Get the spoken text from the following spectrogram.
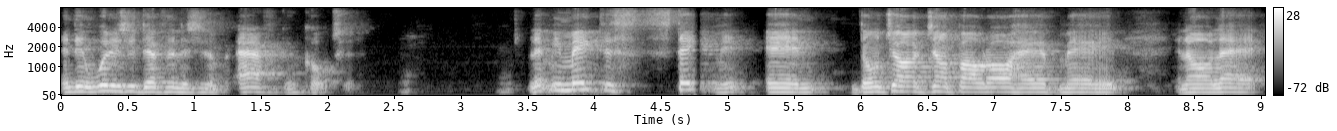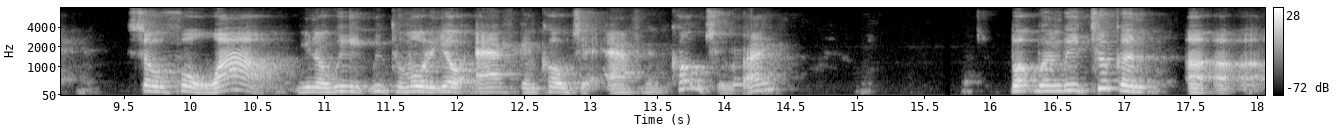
And then what is your definition of African culture? Let me make this statement and don't y'all jump out all half mad and all that. So for a while, you know, we, we promoted your African culture, African culture, right? But when we took a, a, a,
